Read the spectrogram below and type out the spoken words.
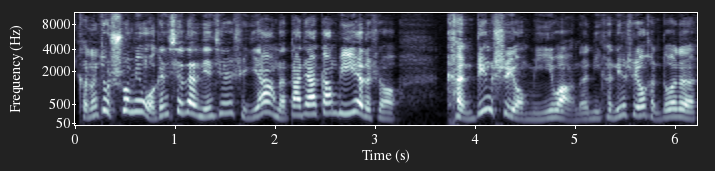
可能就说明我跟现在的年轻人是一样的，大家刚毕业的时候。肯定是有迷惘的，你肯定是有很多的，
